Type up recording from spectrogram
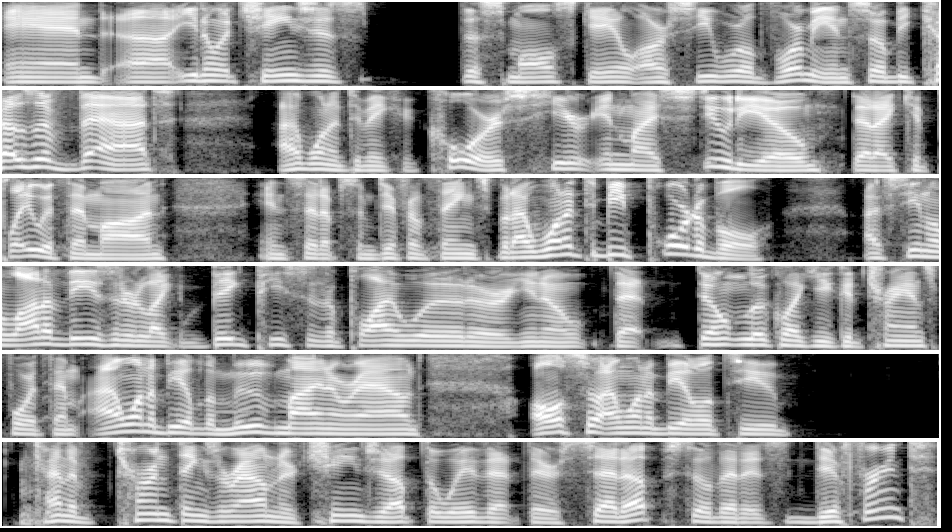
And, uh, you know, it changes the small scale RC world for me. And so, because of that, I wanted to make a course here in my studio that I could play with them on and set up some different things. But I want it to be portable. I've seen a lot of these that are like big pieces of plywood or, you know, that don't look like you could transport them. I want to be able to move mine around. Also, I want to be able to kind of turn things around or change up the way that they're set up so that it's different.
